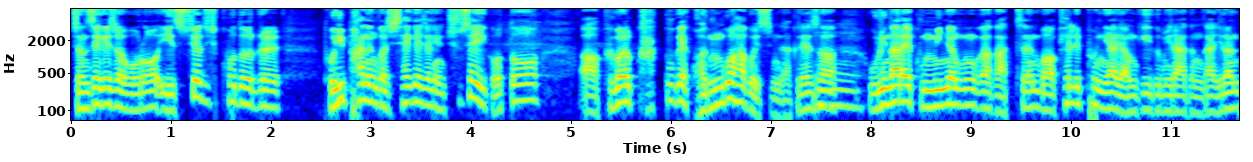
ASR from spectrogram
전 세계적으로 이 stewardship code를 도입하는 것이 세계적인 추세이고 또 어, 그걸 각국에 권고하고 있습니다. 그래서 음. 우리나라의 국민연금과 같은 뭐 캘리포니아 연기금이라든가 이런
